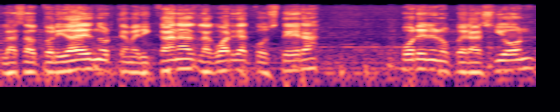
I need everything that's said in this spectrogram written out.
las autoridades norteamericanas, la Guardia Costera, ponen en operación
